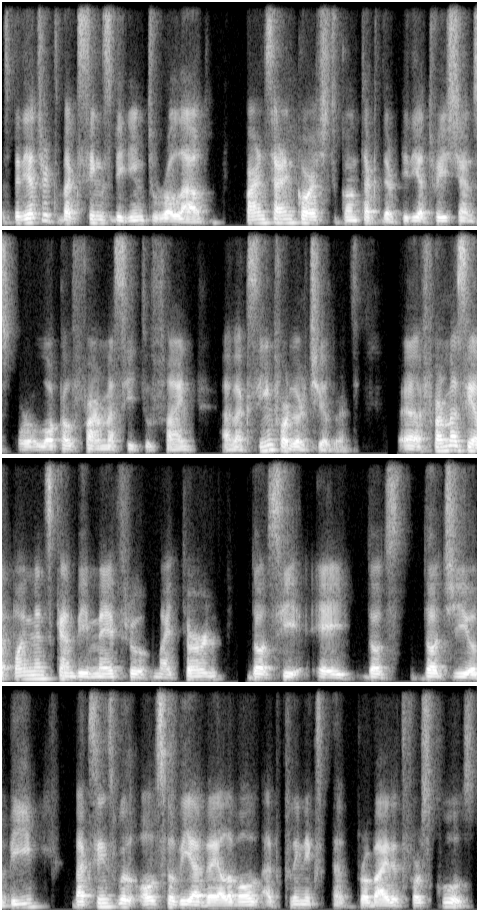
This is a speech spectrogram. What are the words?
As pediatric vaccines begin to roll out, parents are encouraged to contact their pediatricians or a local pharmacy to find a vaccine for their children. Uh, pharmacy appointments can be made through myturn.ca.gov. Vaccines will also be available at clinics uh, provided for schools.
